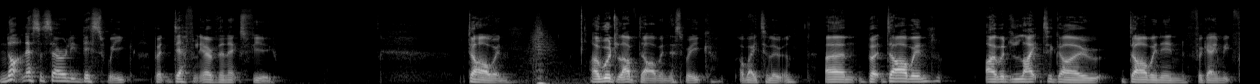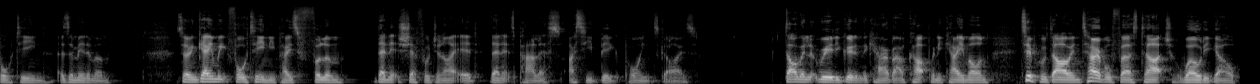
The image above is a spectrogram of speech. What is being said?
Not necessarily this week, but definitely over the next few. Darwin. I would love Darwin this week away to Luton. Um, but Darwin, I would like to go Darwin in for game week 14 as a minimum. So in game week 14, he plays Fulham, then it's Sheffield United, then it's Palace. I see big points, guys. Darwin looked really good in the Carabao Cup when he came on. Typical Darwin, terrible first touch, worldy goal.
